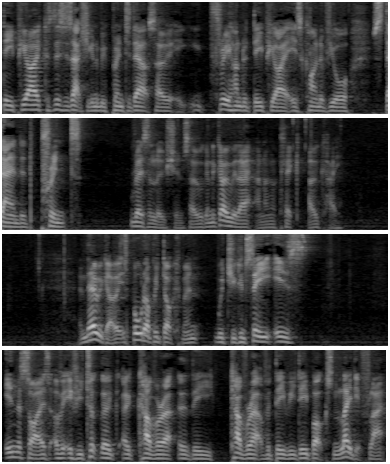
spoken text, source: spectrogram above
DPI because this is actually going to be printed out. So 300 DPI is kind of your standard print resolution. So we're going to go with that and I'm going to click OK. And there we go. It's brought up a document which you can see is in the size of if you took the cover out, the cover out of a DVD box and laid it flat,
